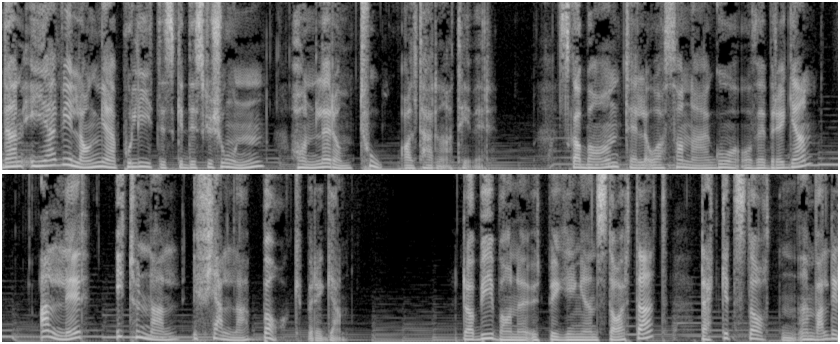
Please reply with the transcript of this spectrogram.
Den evig lange politiske diskusjonen handler om to alternativer. Skal banen til Åsane gå over Bryggen, eller i tunnel i fjellet bak Bryggen? Da bybaneutbyggingen startet, dekket staten en veldig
